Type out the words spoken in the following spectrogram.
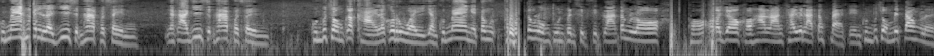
คุณแม่ให้เลยยี่สิบห้าเปอร์เซ็นตนะคะยี่สิบห้าเปอร์เซ็นคุณผู้ชมก็ขายแล้วก็รวย อย่างคุณแม่เนี่ยต้องต้องลงทุนเป็นสิบสิบล้านต้องรอ ขอออยขอห้าล้านใช้เวลาตั้งแปดเดือนคุณผู้ชมไม่ต้องเลย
